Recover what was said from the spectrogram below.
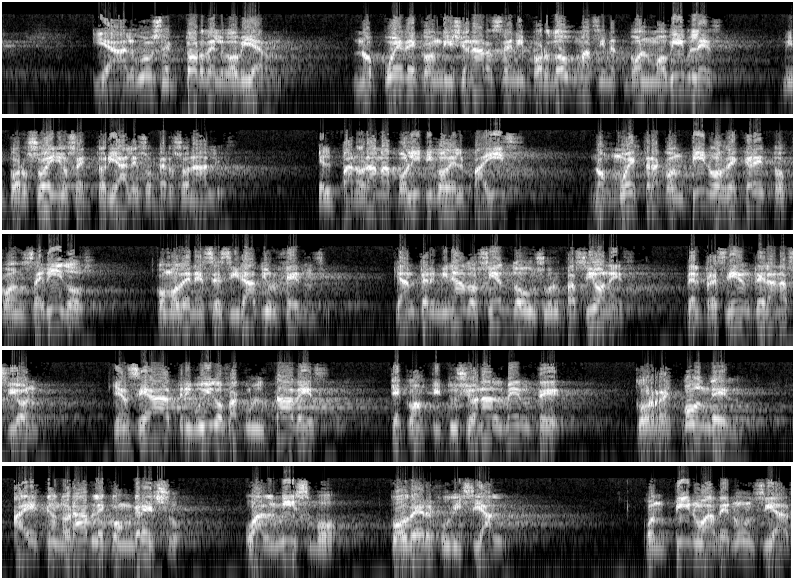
y a algún sector del gobierno no puede condicionarse ni por dogmas inconmovibles ni por sueños sectoriales o personales. El panorama político del país nos muestra continuos decretos concebidos como de necesidad y urgencia, que han terminado siendo usurpaciones del presidente de la Nación, quien se ha atribuido facultades que constitucionalmente corresponden a este honorable Congreso o al mismo Poder Judicial. Continuas denuncias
